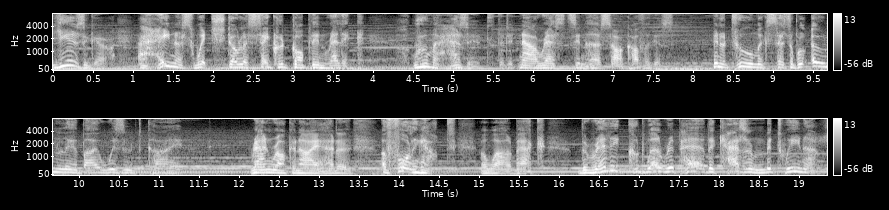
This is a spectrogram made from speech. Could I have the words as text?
Years ago, a heinous witch stole a sacred goblin relic. Rumor has it that it now rests in her sarcophagus, in a tomb accessible only by wizard kind. Ranrok and I had a, a falling out a while back. The relic could well repair the chasm between us.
